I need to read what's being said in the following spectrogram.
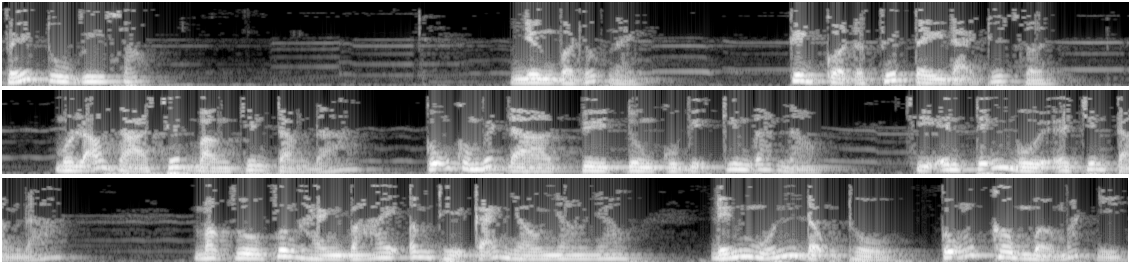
phế tu vi sao? Nhưng vào lúc này, Kinh quật ở phía tây Đại Tuyết Sơn, Một lão già xếp bằng trên tảng đá, Cũng không biết là tùy tùng của vị kim đan nào, Chỉ yên tĩnh ngồi ở trên tảng đá. Mặc dù Phương Hành và hai âm thị cãi nhau nhau nhau Đến muốn động thủ Cũng không mở mắt nhìn.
